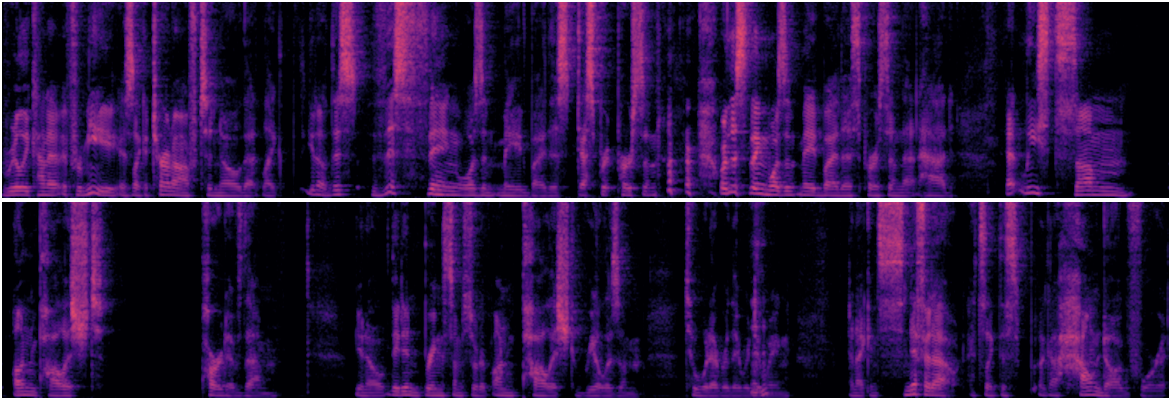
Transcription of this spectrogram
really kind of for me is like a turnoff to know that like you know this this thing wasn't made by this desperate person or this thing wasn't made by this person that had at least some unpolished part of them you know they didn't bring some sort of unpolished realism to whatever they were doing. And i can sniff it out. It's like this like a hound dog for it.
